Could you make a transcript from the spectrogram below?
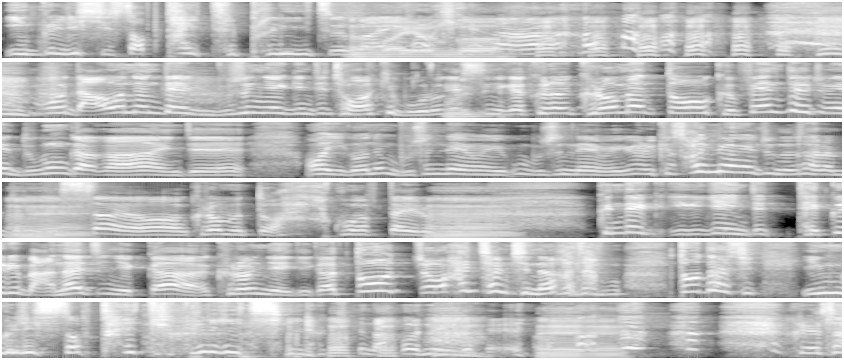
English subtitle please 막 어, 이렇게나 뭐 나오는데 무슨 얘기인지 정확히 모르겠으니까 그러, 그러면 또 그 팬들 중에 누군가가 이제 어 이거는 무슨 내용이고 무슨 내용이고 이렇게 설명해 주는 사람들이 네. 있어요. 그러면 또 아 고맙다 이러고 네. 근데 이게 이제 댓글이 많아지니까 그런 얘기가 또 좀 한참 지나가다 보면 또 다시 English subtitle please 이렇게 나오는 거예요. 네. 그래서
